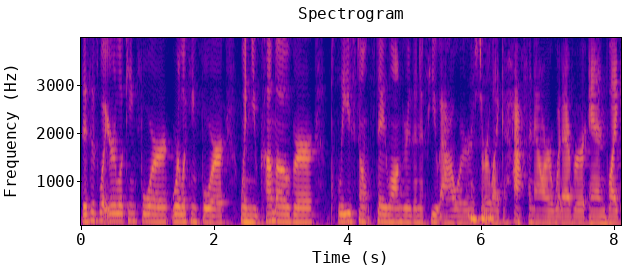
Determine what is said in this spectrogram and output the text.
this is what you're looking for we're looking for. When you come over please don't stay longer than a few hours or like a half an hour or whatever. And like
